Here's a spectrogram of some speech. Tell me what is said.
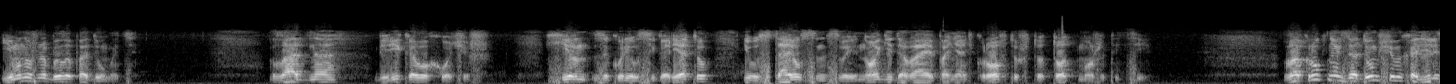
Ему нужно было подумать. «Ладно, бери кого хочешь». Хирн закурил сигарету и уставился на свои ноги, давая понять Крофту, что тот может идти. Вокруг них задумчиво ходили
